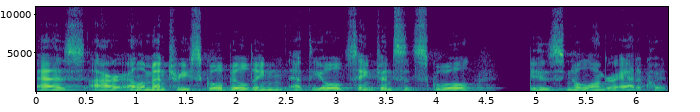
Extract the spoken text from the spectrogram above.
as our elementary school building at the old St. Vincent School is no longer adequate.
